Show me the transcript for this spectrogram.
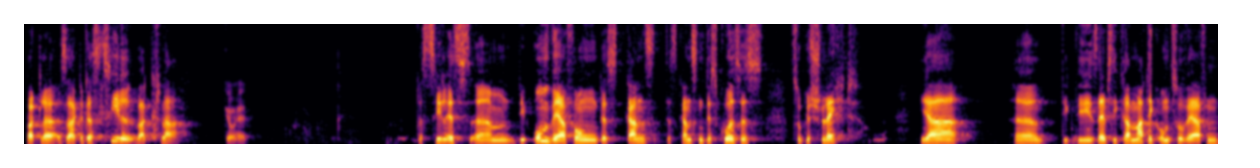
Butler sagte, das Ziel war klar. Go ahead. Das Ziel ist ähm, die Umwerfung des, ganz, des ganzen Diskurses zu Geschlecht, ja, äh, die, die, selbst die Grammatik umzuwerfen,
